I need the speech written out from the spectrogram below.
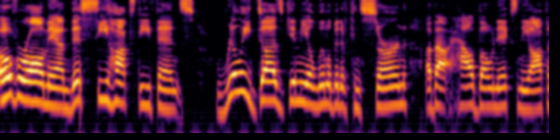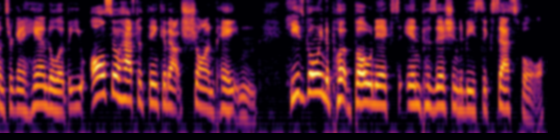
overall, man, this Seahawks defense really does give me a little bit of concern about how Bo Nix and the offense are going to handle it. But you also have to think about Sean Payton. He's going to put Bo Nix in position to be successful.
